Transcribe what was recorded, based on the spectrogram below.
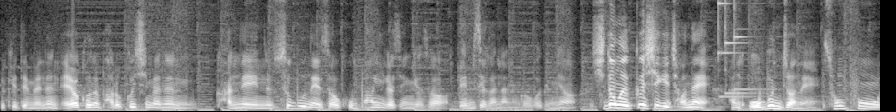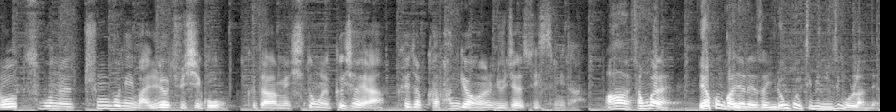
이렇게 되면은 에어컨을 바로 끄시면은 관내에 있는 수분에서 곰팡이가 생겨서 냄새가 나는 거거든요. 시동을 끄시기 전에 한 5분 전에 송풍으로 수분을 충분히 말려주시고 그 다음에 시동을 끄셔야 쾌적한 환경을 유지할 수 있습니다 아 정말 에어컨 관련해서 이런 꿀팁이 있는지 몰랐네요.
